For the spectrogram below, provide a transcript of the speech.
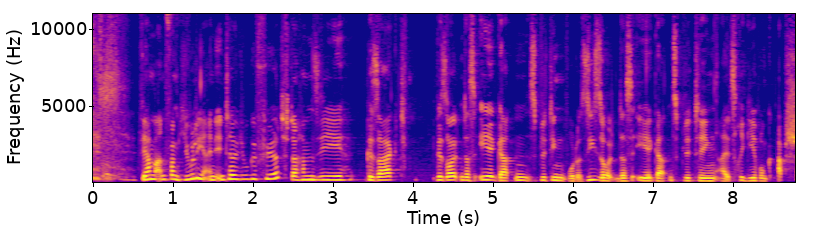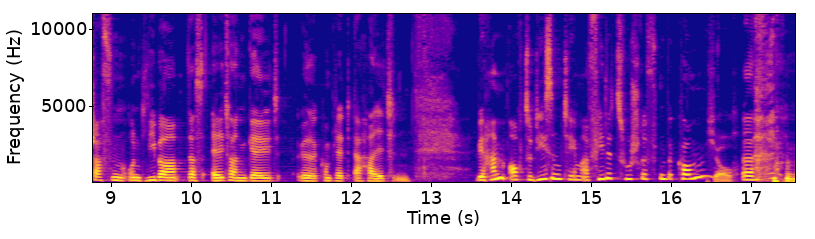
Wir haben Anfang Juli ein Interview geführt. Da haben Sie gesagt, wir sollten das Ehegattensplitting oder Sie sollten das Ehegattensplitting als Regierung abschaffen und lieber das Elterngeld äh, komplett erhalten. Wir haben auch zu diesem Thema viele Zuschriften bekommen. Ich auch. Äh,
